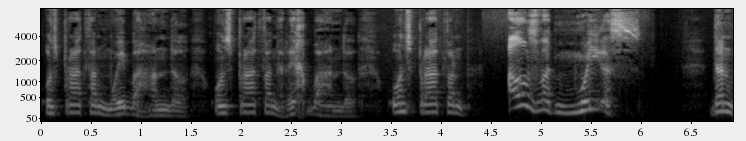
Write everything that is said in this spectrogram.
Ons praat van mooi behandel. Ons praat van reg behandel. Ons praat van alles wat mooi is. Dan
